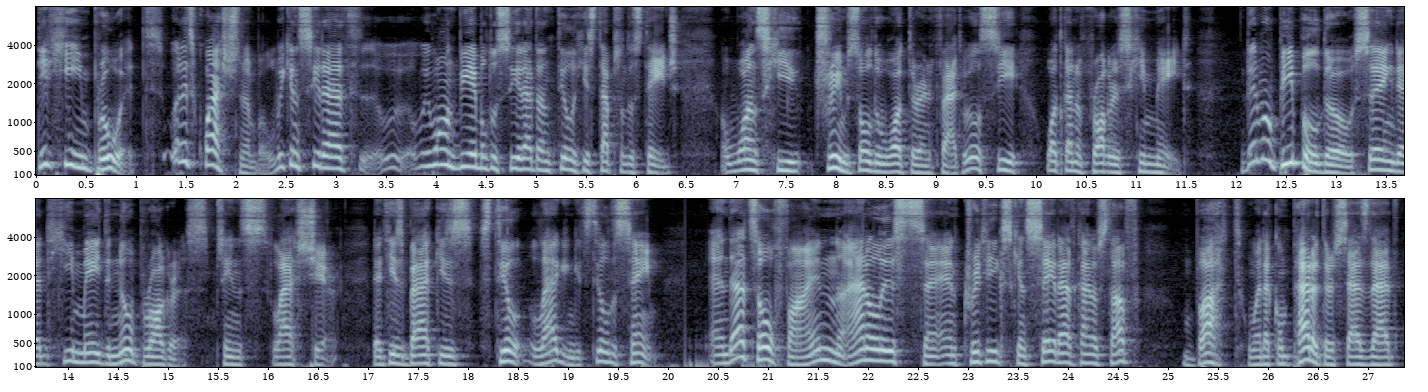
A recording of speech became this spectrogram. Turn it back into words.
Did he improve it? Well, it's questionable. We can see that, we won't be able to see that until he steps on the stage. Once he trims all the water and fat, we'll see what kind of progress he made. There were people, though, saying that he made no progress since last year, that his back is still lagging, it's still the same. And that's all fine, analysts and critics can say that kind of stuff, but when a competitor says that,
